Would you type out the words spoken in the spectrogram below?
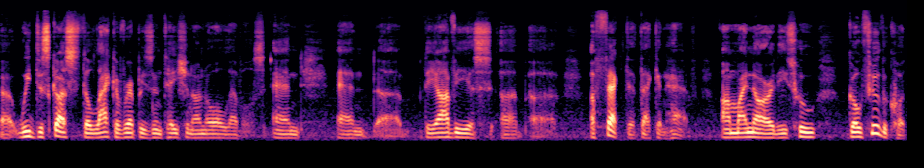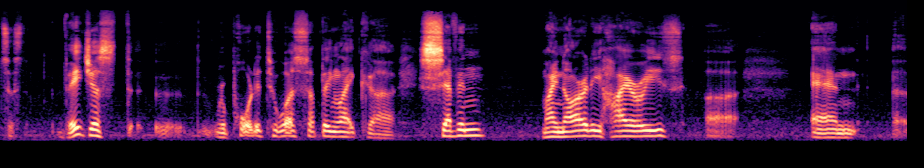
uh, we discussed the lack of representation on all levels and, and uh, the obvious uh, uh effect that that can have on minorities who go through the court system. They just uh, reported to us something like uh, seven minority hirees and uh,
